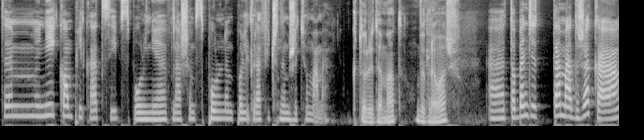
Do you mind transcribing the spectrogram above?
tym mniej komplikacji wspólnie w naszym wspólnym poligraficznym życiu mamy. Który temat wybrałaś? To będzie Temat rzeka,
